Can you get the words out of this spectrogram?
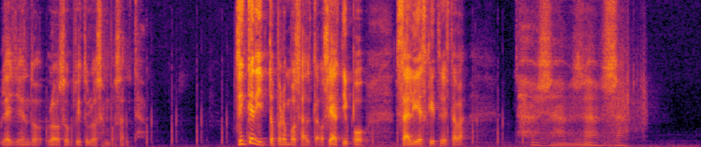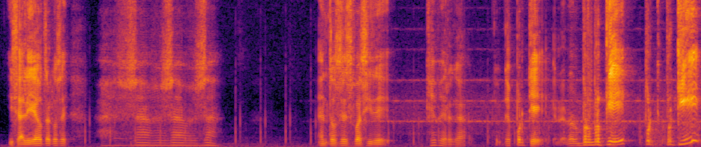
leyendo los subtítulos en voz alta. Sí pero en voz alta. O sea, tipo, salía escrito y estaba... Y salía otra cosa. Entonces fue así de, ¿qué verga? ¿Por qué? ¿Por, qué? ¿Por, por qué?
